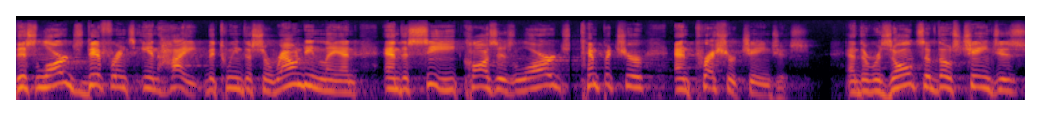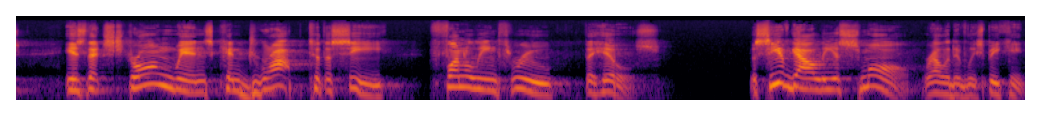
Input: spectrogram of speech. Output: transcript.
This large difference in height between the surrounding land and the sea causes large temperature and pressure changes. And the results of those changes is that strong winds can drop to the sea, funneling through the hills. The Sea of Galilee is small, relatively speaking,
